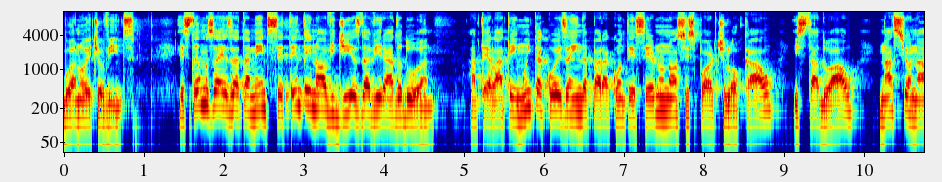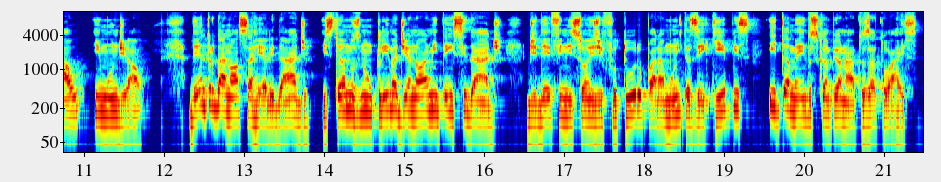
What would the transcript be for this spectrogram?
Boa noite, ouvintes. Estamos a exatamente 79 dias da virada do ano. Até lá tem muita coisa ainda para acontecer no nosso esporte local, estadual, nacional e mundial. Dentro da nossa realidade, estamos num clima de enorme intensidade, de definições de futuro para muitas equipes e também dos campeonatos atuais.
